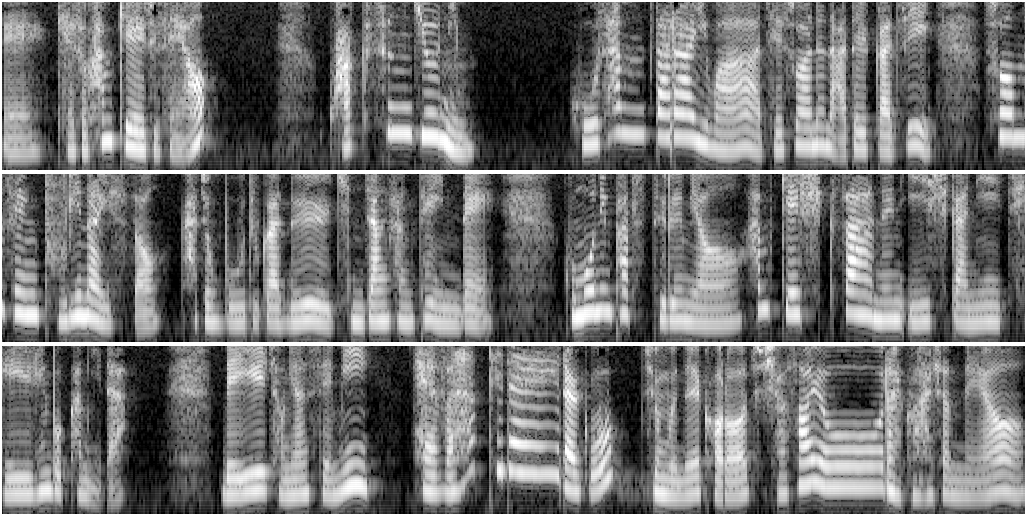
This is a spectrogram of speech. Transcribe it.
예, 계속 함께 해주세요. 곽순규님. 고3 딸아이와 재수하는 아들까지 수험생 둘이나 있어 가족 모두가 늘 긴장 상태인데 굿모닝 팝스 들으며 함께 식사하는 이 시간이 제일 행복합니다. 매일 정연쌤이 Have a happy day 라고 주문을 걸어 주셔서요 라고 하셨네요.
